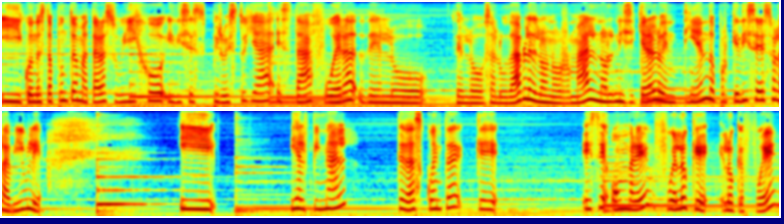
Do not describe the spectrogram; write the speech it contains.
y cuando está a punto de matar a su hijo y dices, pero esto ya está fuera de lo, de lo saludable, de lo normal, no, ni siquiera lo entiendo, ¿por qué dice eso la Biblia? Y, y al final te das cuenta que ese hombre fue lo que, lo que fue,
